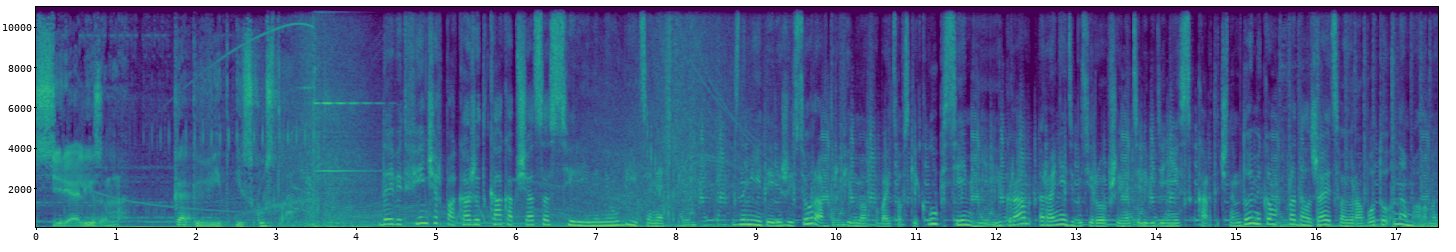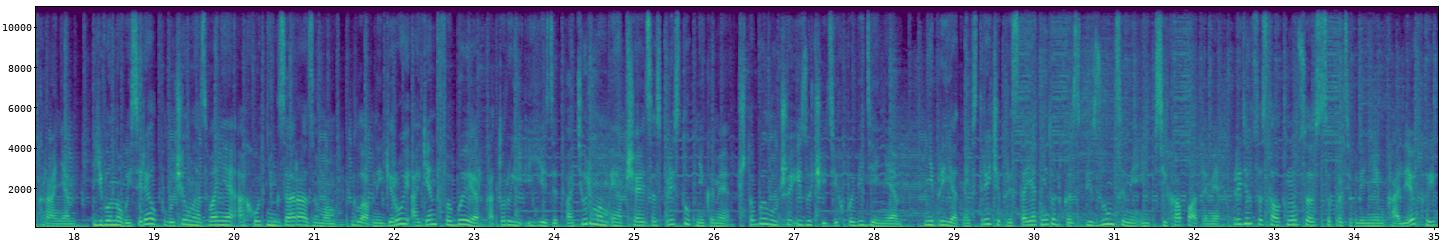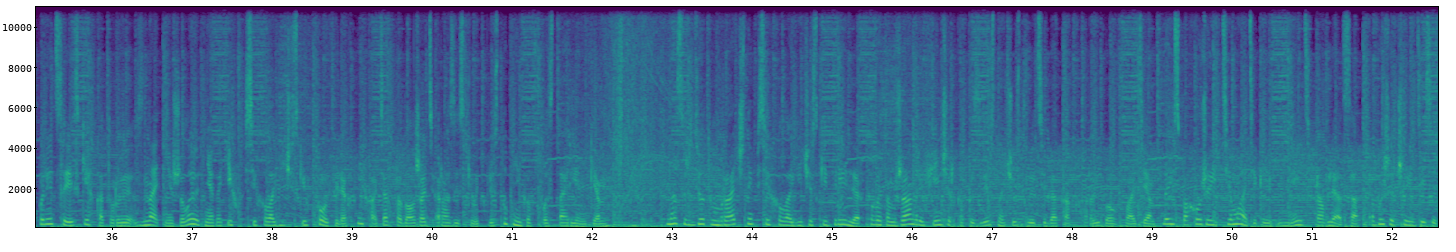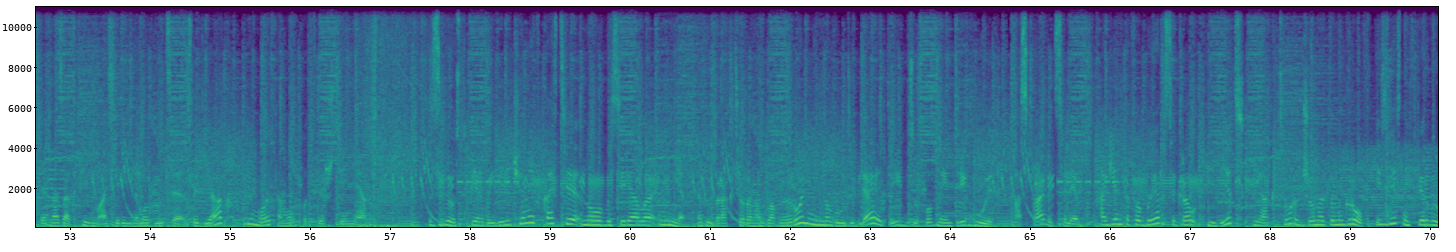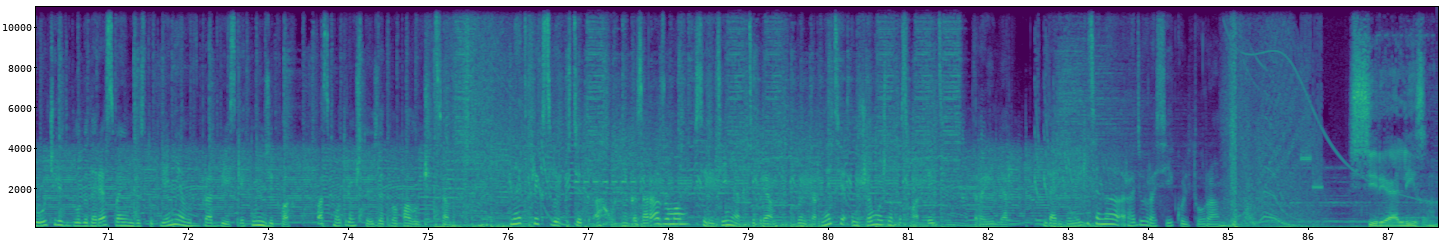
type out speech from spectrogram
Сериализм как вид искусства. Дэвид Финчер покажет, как общаться с серийными убийцами. Знаменитый режиссер, автор фильмов «Бойцовский клуб», «Семь» и «Игра», ранее дебютировавший на телевидении с «Карточным домиком», продолжает свою работу на малом экране. Его новый сериал получил название «Охотник за разумом». Главный герой – агент ФБР, который ездит по тюрьмам и общается с преступниками, чтобы лучше изучить их поведение. Неприятные встречи предстоят не только с безумцами и психопатами. Придется столкнуться с сопротивлением мнением коллег и полицейских, которые знать не желают ни о каких психологических профилях и хотят продолжать разыскивать преступников по старинке. Нас ждет мрачный психологический триллер. В этом жанре Финчер, как известно, чувствует себя как рыба в воде. Да и с похожей тематикой умеет справляться. Вышедший 10 лет назад фильм о серийном убийце «Зодиак» – прямое тому подтверждение. Звезд первой величины в касте нового сериала нет. Выбор актера на главную роль немного удивляет и, безусловно, интригует. А справится ли? Агента ФБР сыграл певец и актер Джонатан Гроф, известный в первую очередь благодаря своим выступлениям в бродвейских мюзиклах. Посмотрим, что из этого получится. Netflix выпустит «Охотника за разумом» в середине октября. В интернете уже можно посмотреть трейлер. Дарья Никитина, Радио России «Культура». Сериализм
